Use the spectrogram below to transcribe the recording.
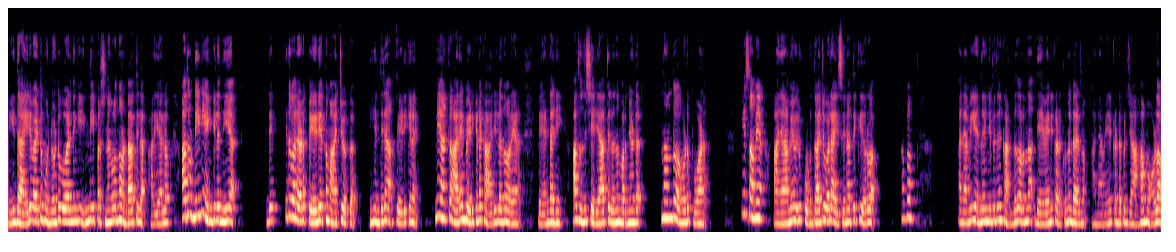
നീ ധൈര്യമായിട്ട് മുന്നോട്ട് പോകാനെങ്കിൽ ഇന്ന് ഈ പ്രശ്നങ്ങളൊന്നും ഉണ്ടാകത്തില്ല. അറിയാലോ? അതുകൊണ്ട് ഇനിയെങ്കിലും നീ ഇതേ ഇതുപോലെ അവിടെ പേടിയൊക്കെ മാറ്റി വെക്ക. നീ എന്തിനാ പേടിക്കണേ? നീ ആർക്ക് ആരെയും പേടിക്കേണ്ട കാര്യമില്ലെന്ന് പറയണം. വേണ്ട നീ അതൊന്നും ശരിയാത്തില്ലെന്നും പറഞ്ഞുകൊണ്ട് നന്ദു അങ്ങോട്ട് പോവാണ്. ഈ സമയം അനാമ ഒരു കൊടുങ്കാറ്റ് പോലെ ഐസുവിനകത്ത് കയറുക അപ്പം അനാമിക എന്ന് കഴിഞ്ഞപ്പോഴത്തേക്കും കണ്ണു തുറന്ന് ദേവേനി കിടക്കുന്നുണ്ടായിരുന്നു. അനാമിയെ കണ്ടപ്പോൾ ജാഹാ മോളോ?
